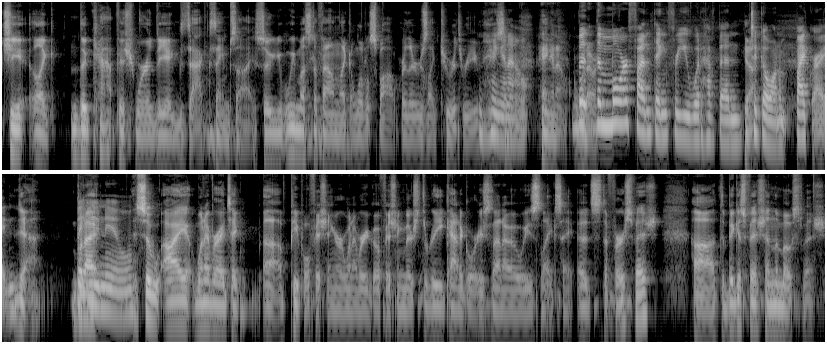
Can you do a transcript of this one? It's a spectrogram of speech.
she like the catfish were the exact same size. So you, we must have found like a little spot where there was like two or three Hanging out. hanging out. But whatever. the more fun thing for you would have been Yeah. to go on a bike ride. yeah, But, I you knew. so I whenever I take uh, people fishing or whenever I go fishing, there's three categories that I always like say. It's the first fish, uh, the biggest fish, and the most fish.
